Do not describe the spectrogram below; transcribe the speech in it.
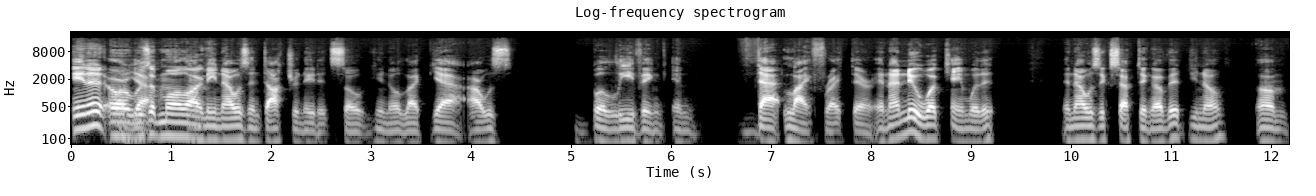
in it, or Oh, was it more like? I mean, I was indoctrinated. So, you know, like, yeah, I was believing in that life right there. And I knew what came with it. And I was accepting of it, you know. Um,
